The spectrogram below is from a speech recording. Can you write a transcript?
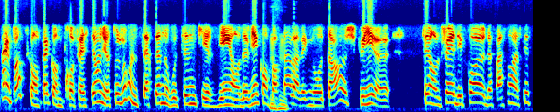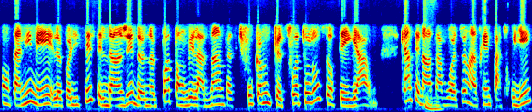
peu importe ce qu'on fait comme profession, il y a toujours une certaine routine qui revient. On devient confortable mhm. avec nos tâches, puis euh, on le fait des fois de façon assez spontanée, mais le policier, c'est le danger de ne pas tomber là-dedans parce qu'il faut comme que tu sois toujours sur tes gardes. Quand tu es dans mhm. ta voiture en train de patrouiller,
